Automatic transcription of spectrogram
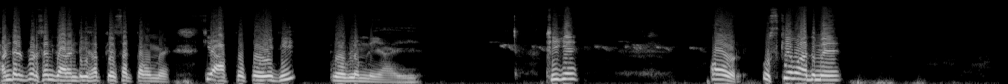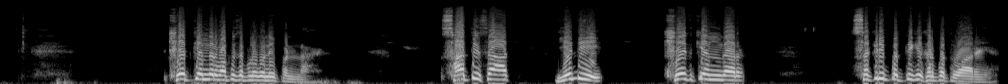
हंड्रेड परसेंट गारंटी के साथ कह सकता हूँ मैं कि आपको कोई भी प्रॉब्लम नहीं आएगी। ठीक है? और उसके बाद में खेत के अंदर वापस अपने को नहीं पड़ना है। साथ ही साथ यदि खेत के अंदर सक्रिय पत्ती के खरपतवार हैं,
